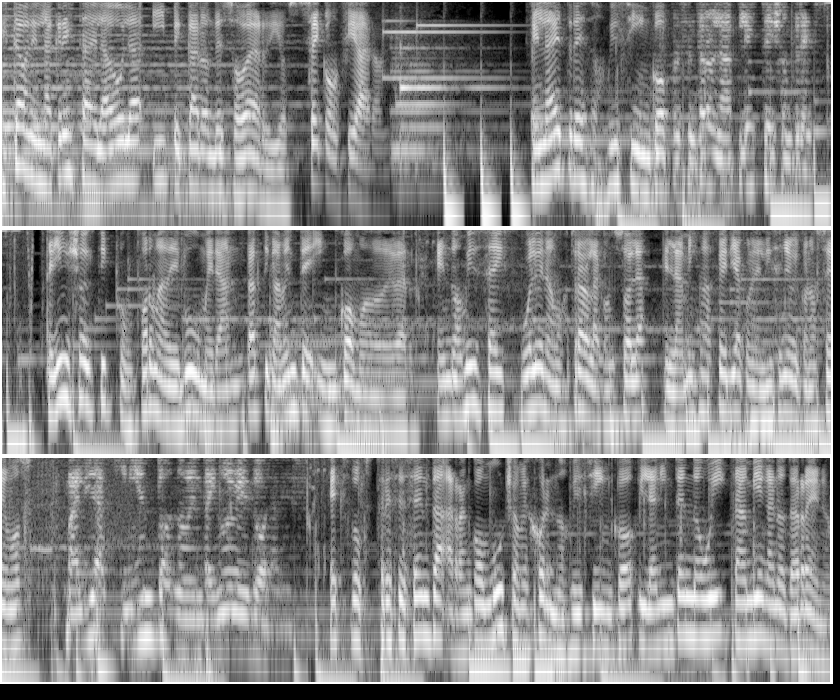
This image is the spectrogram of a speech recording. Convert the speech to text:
Estaban en la cresta de la ola y pecaron de soberbios, se confiaron. En la E3 2005 presentaron la PlayStation 3. Tenía un joystick con forma de boomerang prácticamente incómodo de ver. En 2006 vuelven a mostrar la consola en la misma feria con el diseño que conocemos, valía 599 dólares. Xbox 360 arrancó mucho mejor en 2005 y la Nintendo Wii también ganó terreno.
